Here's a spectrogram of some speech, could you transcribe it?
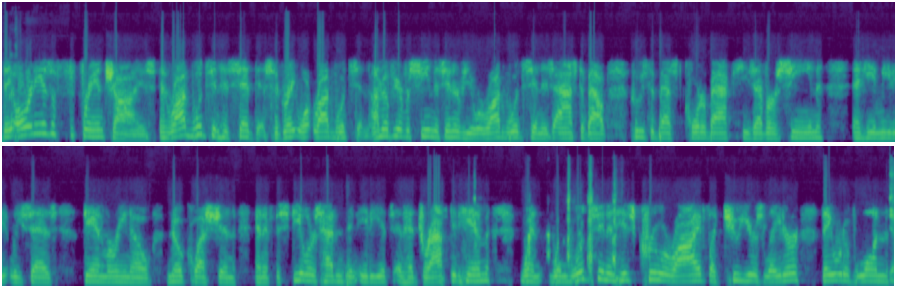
They already, as a franchise, and Rod Woodson has said this, the great Rod Woodson. I don't know if you've ever seen this interview where Rod Woodson is asked about who's the best quarterback he's ever seen, and he immediately says, Dan Marino, no question. And if the Steelers hadn't been idiots and had drafted him when when Woodson and his crew arrived like two years later, they would have won yeah.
